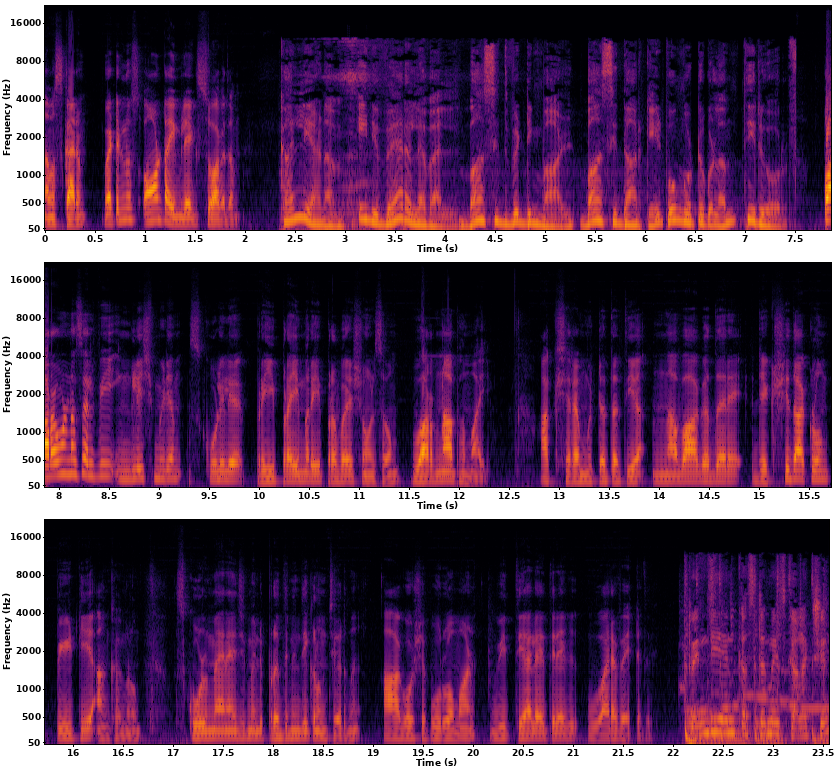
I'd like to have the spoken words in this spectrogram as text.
നമസ്കാരം. വെട്ടൻ ന്യൂസ് ഓൺ ടൈമിലേക്ക് സ്വാഗതം. കല്യാണം ഇനി വേറെ level. Basid wedding mall Basid arcade Poongottukulam Tirur. Paravanna selfie English medium സ്കൂളിലെ പ്രീ പ്രൈമറി പ്രവേശനോത്സവം വർണാഭമായി. അക്ഷരമുറ്റത്തെത്തിയ നവാഗതരെ രക്ഷിതാക്കളും പി ടി എ അംഗങ്ങളും സ്കൂൾ മാനേജ്മെന്റ് പ്രതിനിധികളും ചേർന്ന് ആഘോഷപൂർവമാണ് വിദ്യാലയത്തിലേക്ക് വരവേറ്റത്. Trendy and customise collection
